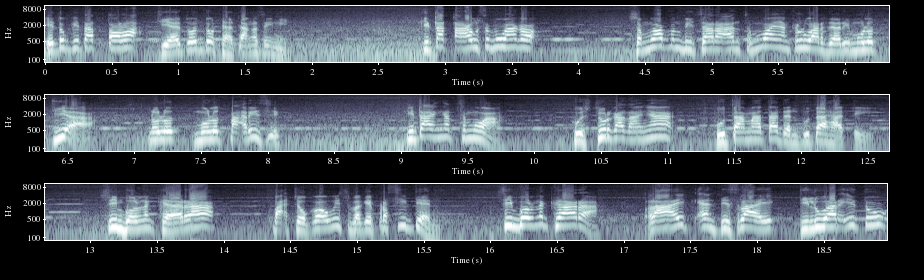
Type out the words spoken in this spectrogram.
Itu kita tolak dia itu untuk datang ke sini. Kita tahu semua kok. Semua pembicaraan semua yang keluar dari mulut dia mulut mulut Pak Rizik kita ingat semua. Gus Dur katanya buta mata dan buta hati. Simbol negara Pak Jokowi sebagai presiden. Simbol negara like and dislike di luar itu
